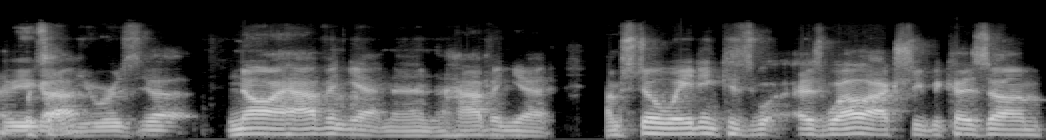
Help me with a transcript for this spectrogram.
have you gotten that? yours yet? No, I haven't yet, man. I haven't yet. I'm still waiting because as well, actually, because um,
